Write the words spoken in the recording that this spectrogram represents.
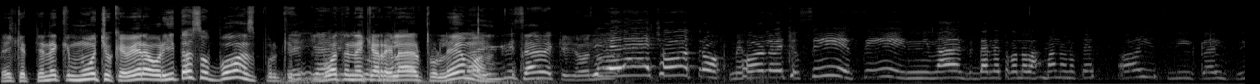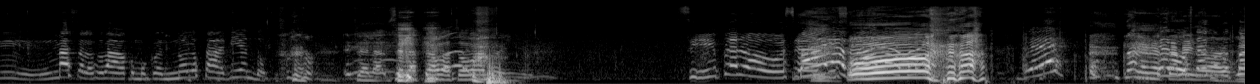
El que tiene que mucho que ver ahorita sos vos, porque vos tenés que arreglar el problema. Ingrid sabe que yo Si no... le hubiera hecho otro, mejor le hubiera hecho sí, sí, ni más darle tocando las manos, no que, ay, sí, que ay, sí, más se lo sobaba, como que no lo estaba viendo. Se la, se la estaba sobando, Ingrid. Sí, pero, o sea, Oh. ¿Ves? No le Pero metas usted como está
